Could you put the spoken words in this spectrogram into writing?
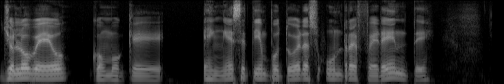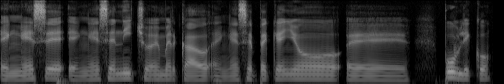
yo lo veo como que en ese tiempo tú eras un referente en ese, en ese nicho de mercado, en ese pequeño eh, público,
